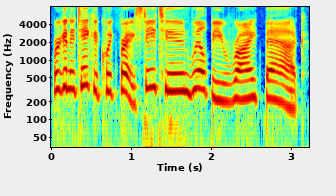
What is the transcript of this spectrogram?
We're going to take a quick break. Stay tuned. We'll be right back.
